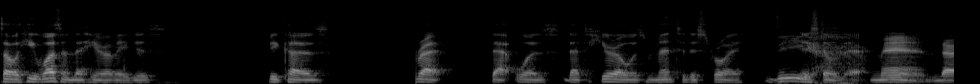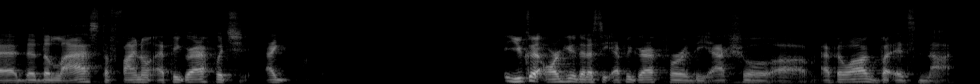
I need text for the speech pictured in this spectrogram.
so he wasn't the hero of ages because threat that was that the hero was meant to destroy The is still there. man, the the the last, the final epigraph, which I you could argue that it's the epigraph for the actual um, epilogue, but it's not.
